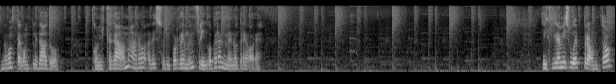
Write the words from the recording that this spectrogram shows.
Una volta completato con il cacao amaro, adesso riporremo in frigo per almeno 3 ore. Il tiramisù è pronto,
